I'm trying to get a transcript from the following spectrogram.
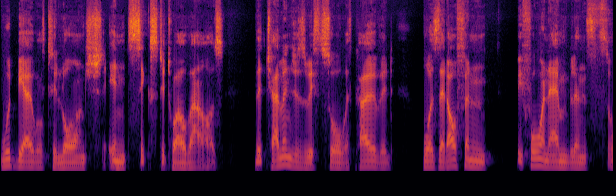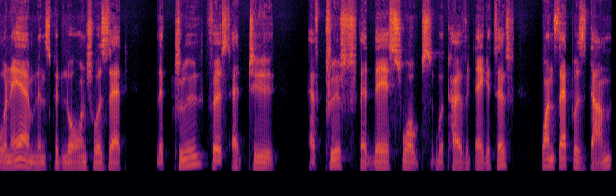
would be able to launch in six to 12 hours. The challenges we saw with COVID was that often before an ambulance or an air ambulance could launch was that the crew first had to have proof that their swabs were COVID negative. Once that was done,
